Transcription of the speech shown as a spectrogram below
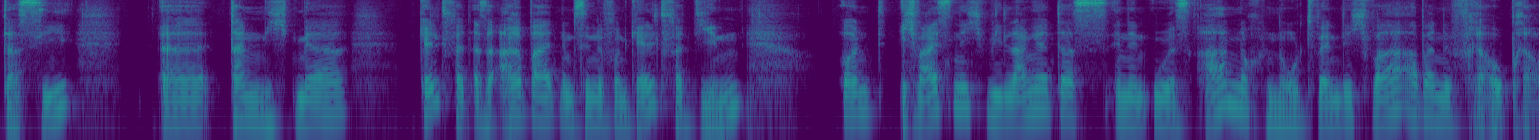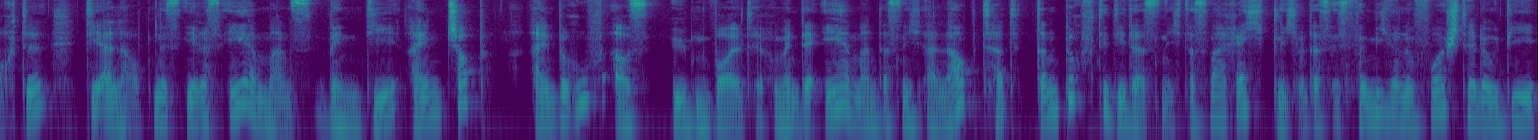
dass sie äh, dann nicht mehr Geld verdienen, also arbeiten im Sinne von Geld verdienen. Und ich weiß nicht, wie lange das in den USA noch notwendig war, aber eine Frau brauchte die Erlaubnis ihres Ehemanns, wenn die einen Job, einen Beruf ausüben wollte. Und wenn der Ehemann das nicht erlaubt hat, dann durfte die das nicht. Das war rechtlich. Und das ist für mich eine Vorstellung, die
